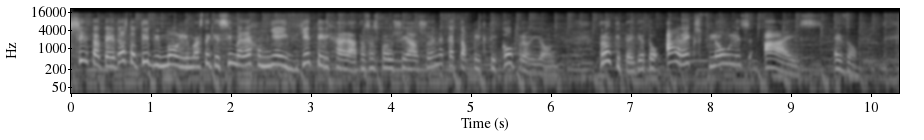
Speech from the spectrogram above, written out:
Γεια σας! Καλώς ήρθατε εδώ στο TV Mall είμαστε και σήμερα έχω μια ιδιαίτερη χαρά. Θα σας παρουσιάσω ένα καταπληκτικό προϊόν. Πρόκειται για το RX Flawless Eyes. Εδώ.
